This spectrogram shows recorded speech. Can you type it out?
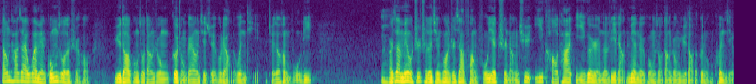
当他在外面工作的时候，遇到工作当中各种各样解决不了的问题，觉得很无力。嗯，而在没有支持的情况之下，仿佛也只能去依靠他一个人的力量面对工作当中遇到的各种困境，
